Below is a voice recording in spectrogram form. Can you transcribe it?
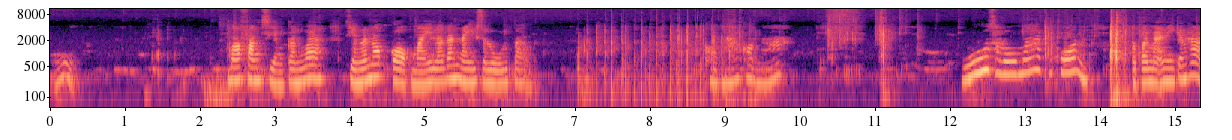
โอ้ มาฟังเสียงกันว่าเสียงด้านนอกกรอบไหมแล้วด้านในสโลหรือเปล่ากรอบนะกรอบนะวู้สโลมากทุกคน ต่อไปมาอันนี้กันค่ะ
